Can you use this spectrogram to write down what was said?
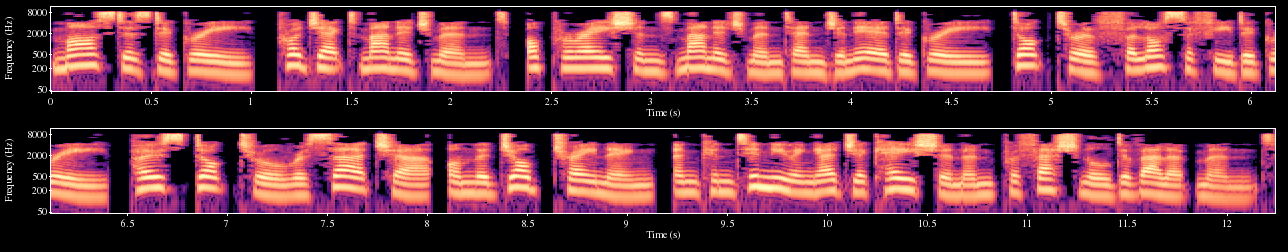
master's degree, project management, operations management engineer degree, doctor of philosophy degree, postdoctoral researcher, on-the-job training, and continuing education and professional development.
